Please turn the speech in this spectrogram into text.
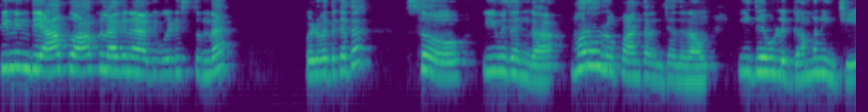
తినింది ఆకు ఆకులాగానే అది విడుస్తుందా? విడవదు కదా? సో ఈ విధంగా మరో రూపాంతరం చెందడం ఈ దేవుళ్ళు గమనించి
